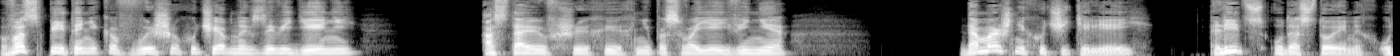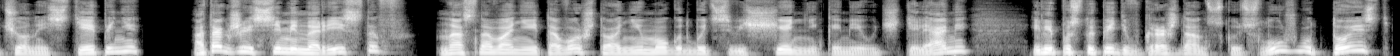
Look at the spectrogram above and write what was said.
воспитанников высших учебных заведений, оставивших их не по своей вине, домашних учителей, лиц, удостоенных ученой степени, а также семинаристов на основании того, что они могут быть священниками и учителями или поступить в гражданскую службу, то есть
